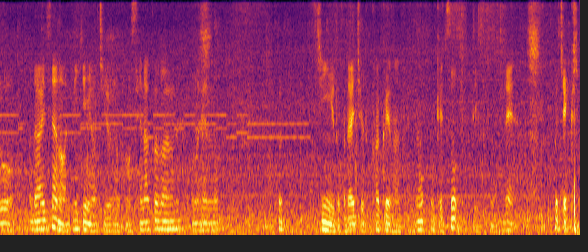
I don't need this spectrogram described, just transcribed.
ど大事なのはニキビの治療のこの背中側のねこの辺の腎油とか大腸とか各枝のおけつを取っていくことなのでこれチェックしま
